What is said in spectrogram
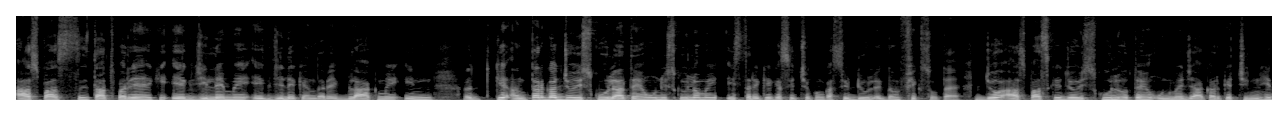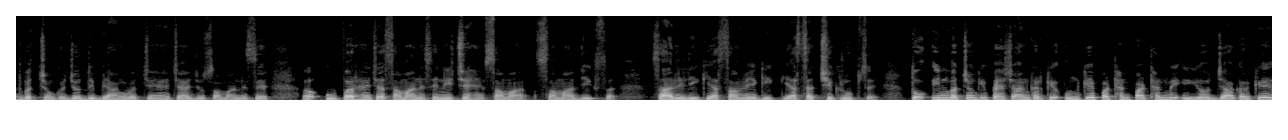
आसपास से तात्पर्य है कि एक ज़िले में एक ज़िले के अंदर एक ब्लॉक में इन के अंतर्गत जो स्कूल आते हैं उन स्कूलों में इस तरीके के शिक्षकों का शेड्यूल एकदम फिक्स होता है। जो आसपास के जो स्कूल होते हैं उनमें जाकर के चिन्हित बच्चों को जो दिव्यांग बच्चे हैं चाहे जो सामान्य से ऊपर हैं चाहे सामान्य से नीचे हैं समा, सामाजिक शारीरिक या सांवेगिक या शैक्षिक रूप से तो इन बच्चों की पहचान करके उनके पठन पाठन में यो जा करके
